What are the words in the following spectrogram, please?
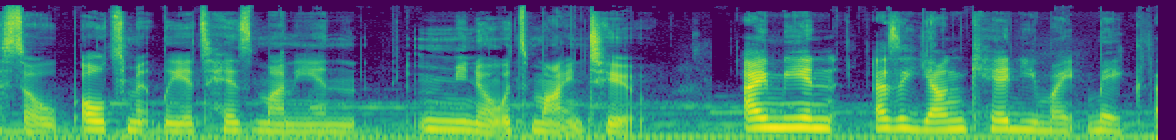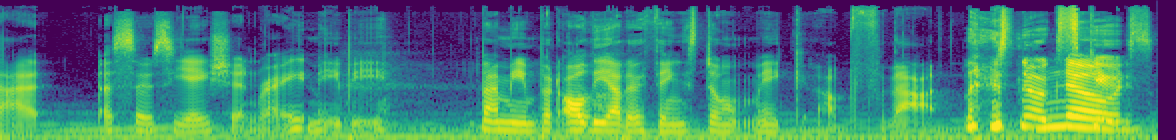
So ultimately, it's his money and, mm, you know, it's mine too. I mean, as a young kid, you might make that association, right? Maybe. I mean, but all the other things don't make up for that. There's no excuse.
